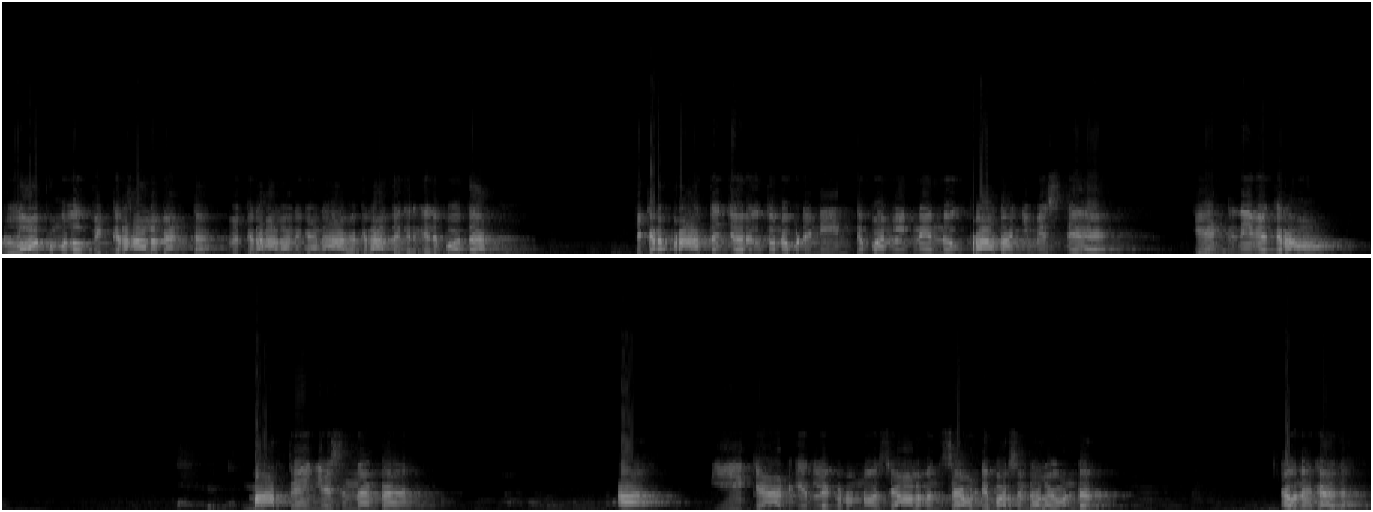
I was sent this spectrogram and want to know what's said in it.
లోకములో విగ్రహాల వెంట విగ్రహాలు అనగానే ఆ విగ్రహాల దగ్గరికి వెళ్ళిపోతారు. ఇక్కడ ప్రార్థన జరుగుతున్నప్పుడు నీ ఇంటి పనులకి నేను నువ్వు ప్రాధాన్యం ఇస్తే ఏంటి నీ విగ్రహం? మార్త ఏం చేసిందంట? ఆ, ఈ కేటగిరీలో ఇక్కడ ఉన్న చాలా మంది సెవెంటీ పర్సెంట్ అలాగే ఉంటారు. అవునా కాదా?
